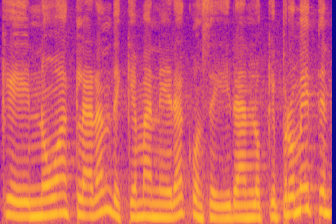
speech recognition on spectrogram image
que no aclaran de qué manera conseguirán lo que prometen.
